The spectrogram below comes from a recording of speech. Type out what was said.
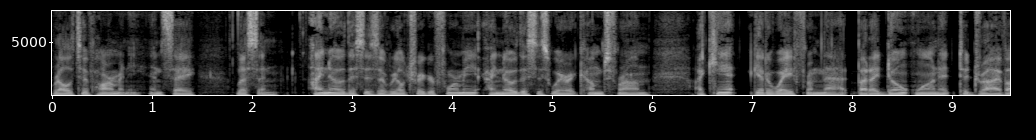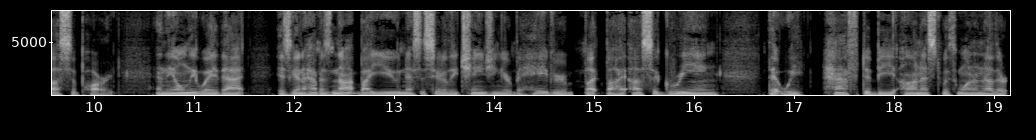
relative harmony and say, listen, I know this is a real trigger for me. I know this is where it comes from. I can't get away from that, but I don't want it to drive us apart. And the only way that is going to happen is not by you necessarily changing your behavior, but by us agreeing that we have to be honest with one another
